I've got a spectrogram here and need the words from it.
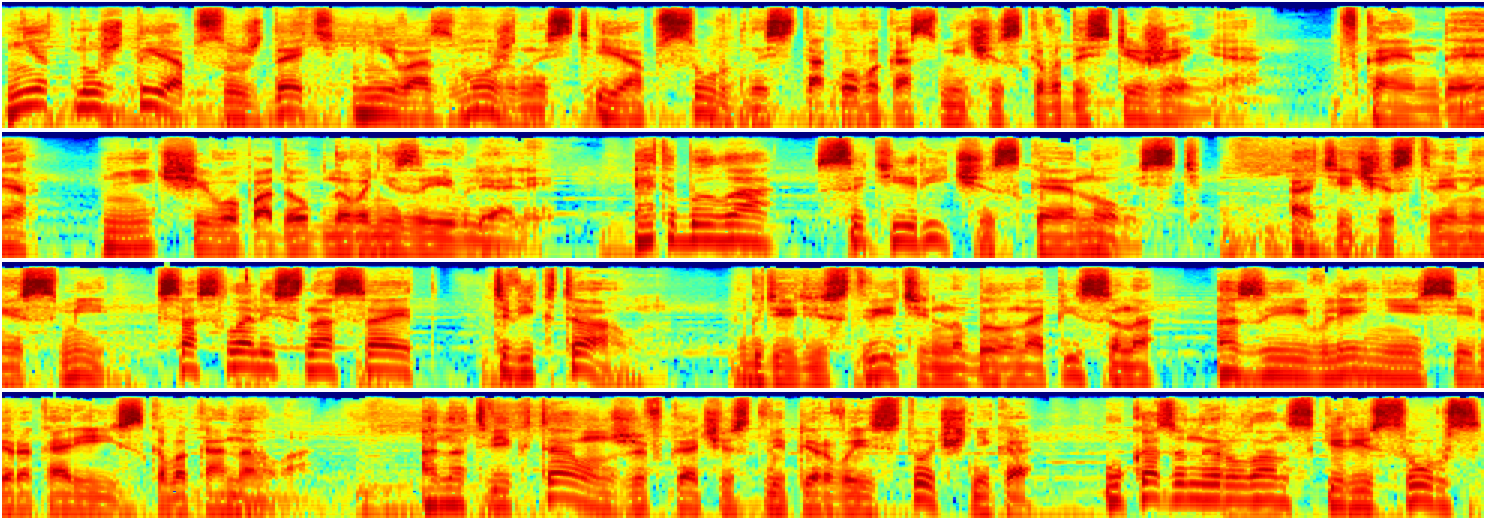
Нет нужды обсуждать невозможность и абсурдность такого космического достижения. В КНДР ничего подобного не заявляли. Это была сатирическая новость. Отечественные СМИ сослались на сайт Твиктаун, где действительно было написано о заявлении северокорейского канала. А на Твиктаун же в качестве первоисточника указан ирландский ресурс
